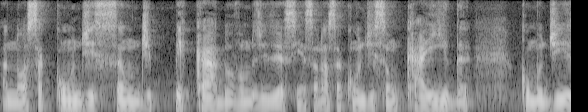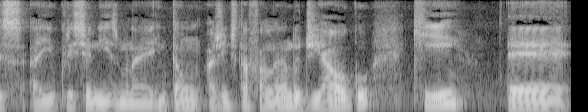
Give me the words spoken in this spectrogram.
a nossa condição de pecado, vamos dizer assim, essa nossa condição caída, como diz aí o cristianismo, né? Então a gente está falando de algo que é,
